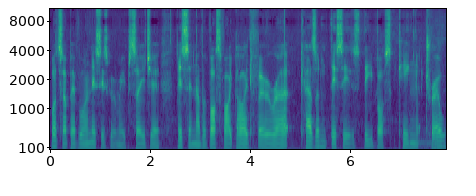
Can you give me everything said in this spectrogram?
What's up everyone, this is Grim Reaper Sage here. This is another boss fight guide for uh, Chasm. This is the boss King Trell.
